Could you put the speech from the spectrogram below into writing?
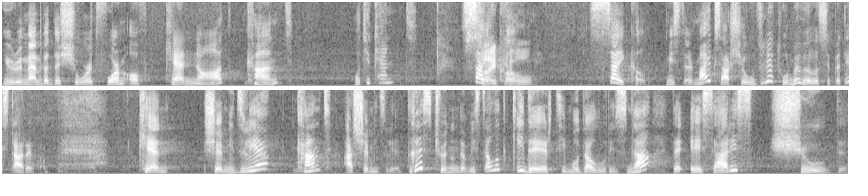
You remember the short form of cannot, can't. What you can't? Cycle. cycle. Mr. Mike-ს არ შეუძლია თურმე ველოსიპედის ტარება. Can შემიძლია, can't არ შემიძლია. დღეს ჩვენ უნდა ვისწავლოთ კიდე ერთი მოდალური ზმნა და ეს არის should.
